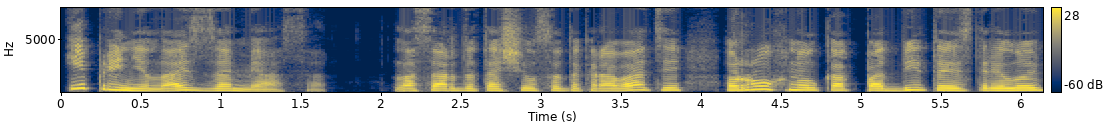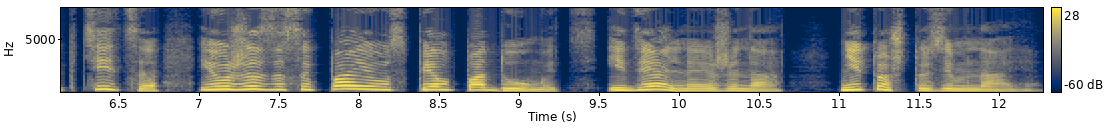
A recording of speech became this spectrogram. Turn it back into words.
и принялась за мясо. Лосар дотащился до кровати, рухнул, как подбитая стрелой птица, и уже засыпая успел подумать. Идеальная жена, не то что земная.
